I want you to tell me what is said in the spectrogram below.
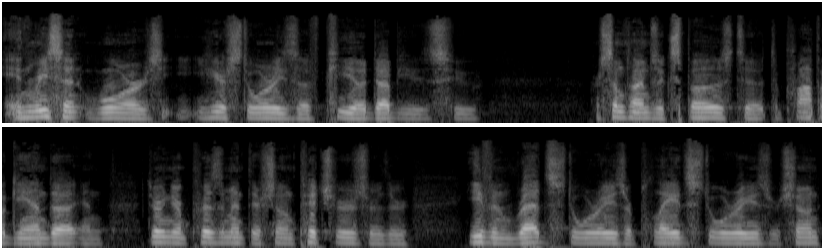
In recent wars, you hear stories of POWs who are sometimes exposed to, to propaganda, and during their imprisonment, they're shown pictures or they're even read stories or played stories or shown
